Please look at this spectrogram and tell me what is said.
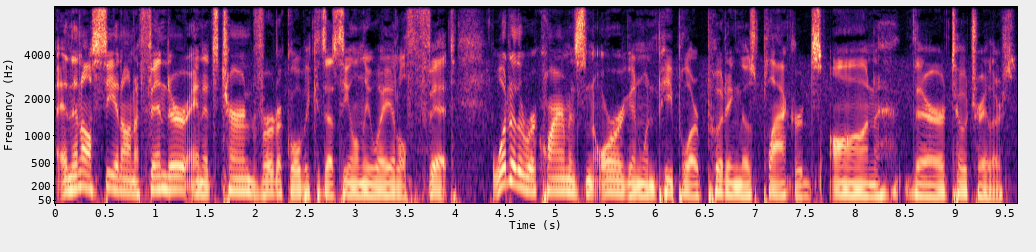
and then I'll see it on a fender and it's turned vertical because that's the only way it'll fit. What are the requirements in Oregon when people are putting those placards on their tow trailers?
